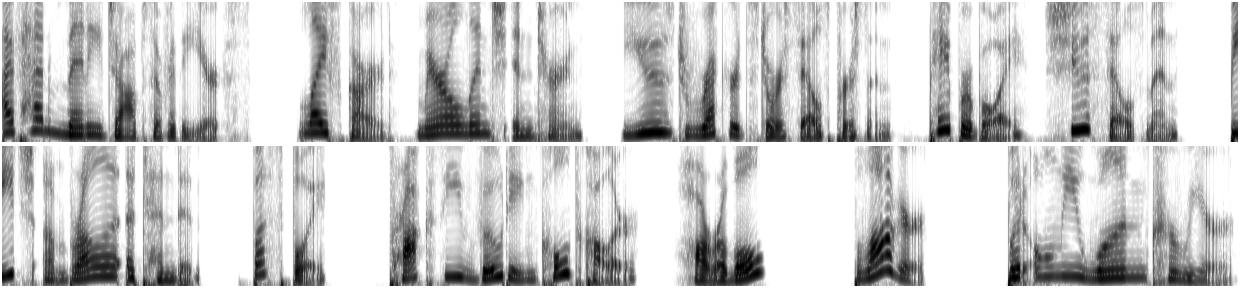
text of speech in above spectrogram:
I've had many jobs over the years lifeguard, Merrill Lynch intern, used record store salesperson, paperboy, shoe salesman, beach umbrella attendant, busboy, proxy voting cold caller, horrible, blogger, but only one career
